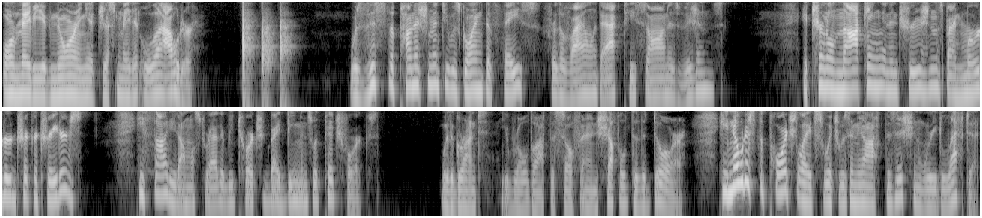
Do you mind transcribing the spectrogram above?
Or maybe ignoring it just made it louder. Was this the punishment he was going to face for the violent act he saw in his visions? Eternal knocking and intrusions by murdered trick or treaters? He thought he'd almost rather be tortured by demons with pitchforks. With a grunt, he rolled off the sofa and shuffled to the door. He noticed the porch light switch was in the off position where he'd left it,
